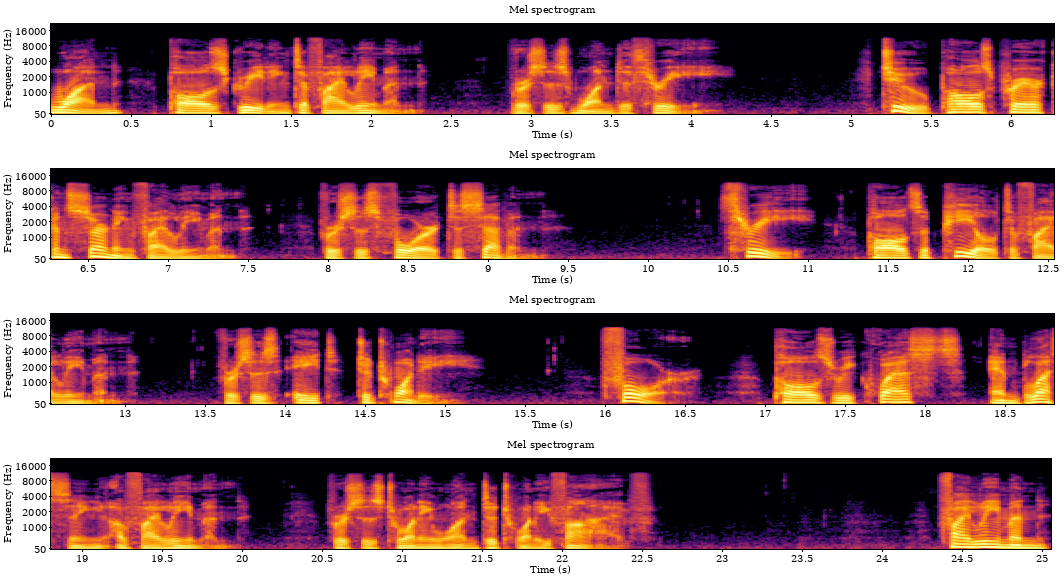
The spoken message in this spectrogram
1. Paul's greeting to Philemon, verses 1 to 3. 2. Paul's prayer concerning Philemon, verses 4 to 7. 3. Paul's appeal to Philemon, verses 8 to 20. 4. Paul's requests and blessing of Philemon, verses 21 to 25. Philemon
